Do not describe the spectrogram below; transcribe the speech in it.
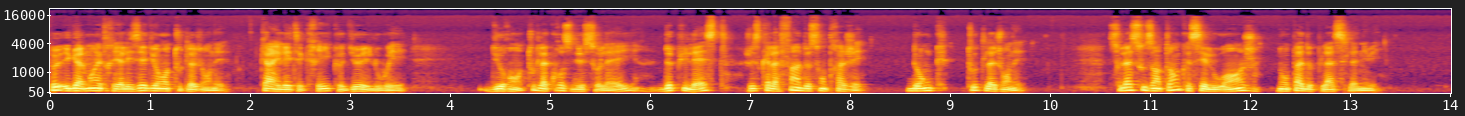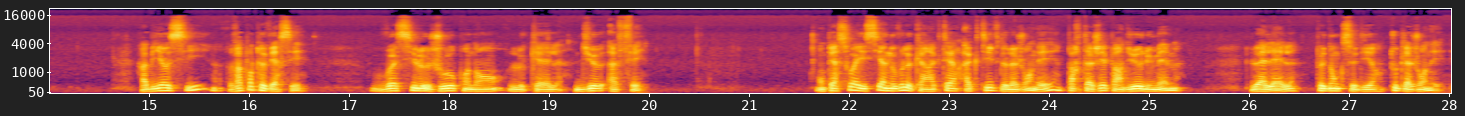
peut également être réalisée durant toute la journée, car il est écrit que Dieu est loué durant toute la course du soleil, depuis l'est jusqu'à la fin de son trajet, donc toute la journée. Cela sous-entend que ces louanges n'ont pas de place la nuit. Rabbi aussi rapporte le verset Voici le jour pendant lequel Dieu a fait. On perçoit ici à nouveau le caractère actif de la journée, partagé par Dieu lui-même. Le Hallel peut donc se dire toute la journée.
